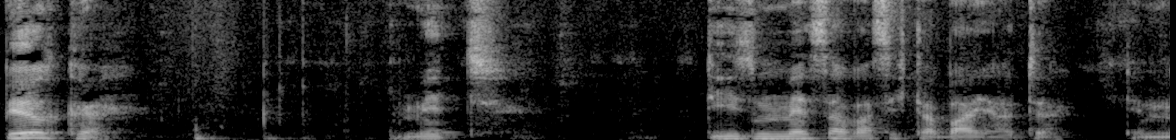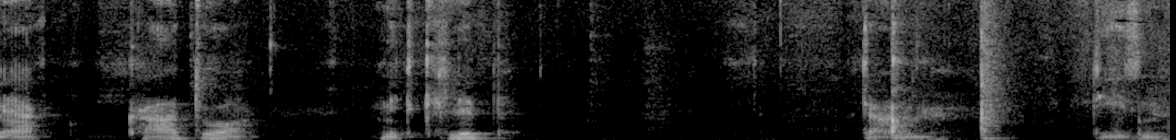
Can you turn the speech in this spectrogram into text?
Birke mit diesem Messer, was ich dabei hatte, dem Mercator mit Clip, dann diesen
